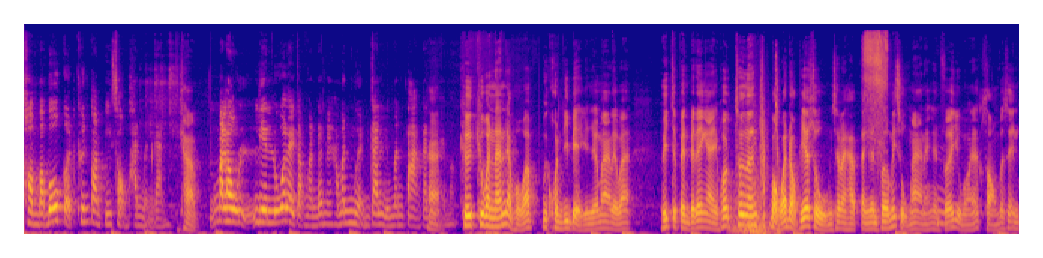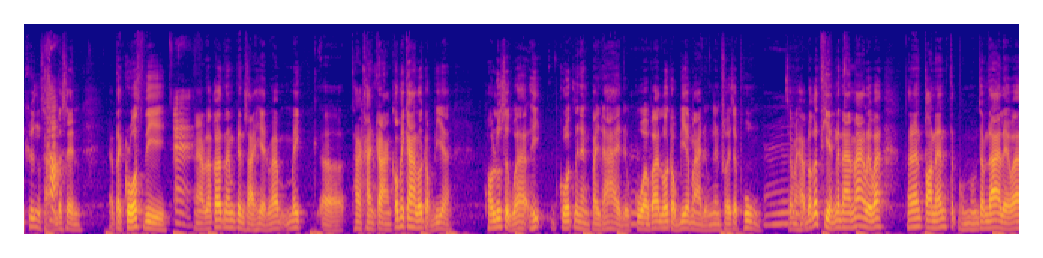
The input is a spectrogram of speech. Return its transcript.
.com bubble เกิดขึ้นตอนปี 2000 เหมือนกัน ครับมาเราเรียนรู้อะไรจากมันได้ไหมคะ มันเหมือนกันหรือมันต่างกันยังไงบ้าง คือคือวันนั้นเนี่ยผมว่ามีคนดีเบตกันเยอะมากเลยว่า เฮ้ยจะเป็นไปได้ไง เพราะทุกนั้นบอกว่าดอกเบี้ยสูงใช่ไหมครับ แต่เงินเฟ้อไม่สูงมากนะ เงินเฟ้ออยู่ประมาณสองเปอร์เซ็นต์ครึ่งสามเปอร์เซ็นต์แต่ growth ดีอ่านะครับแล้วก็นั่นเป็นสาเหตุว่าไม่เอ่อธนาคารกลางก็ไม่กล้าลดดอกเบี้ยเพ ราะรู้สึกว่าเฮ้ย growth มันยังไปได้เดี๋ยวกลัวว่าลดดอกเบี้ยมาเดี๋ยวเงินเฟ้อจะพุ่งใช่ไหมครับแล้วก็เถียงกันนานมากเลยว่าเพราะฉะนั้นตอนนั้นผมผมจำได้เลยว่า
